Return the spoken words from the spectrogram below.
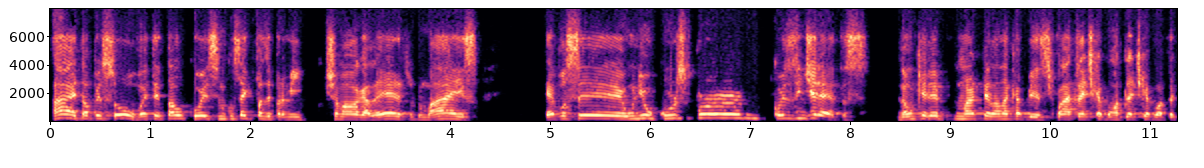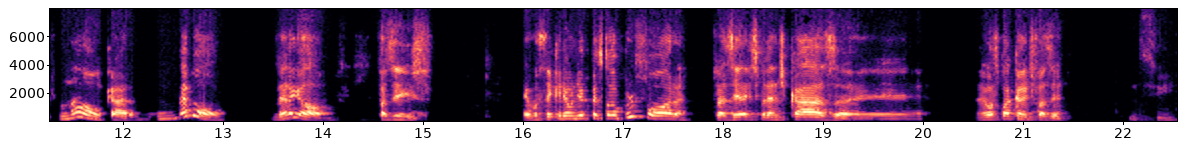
Ah, e tal pessoa, vai ter tal coisa, você não consegue fazer para mim, chamar a galera e tudo mais. É você unir o curso por coisas indiretas. Não querer martelar na cabeça, tipo, ah, Atlético é bom, Atlético é bom, Atlético. Não, cara, não é bom. Não é legal fazer isso. É você querer unir o pessoal por fora, trazer eles para dentro de casa. É... é um negócio bacana de fazer. Sim.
